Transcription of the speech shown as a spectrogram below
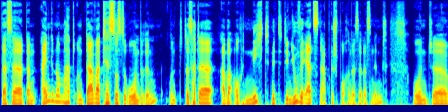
das er dann eingenommen hat und da war Testosteron drin. Und das hat er aber auch nicht mit den Juve-Ärzten abgesprochen, dass er das nimmt. Und äh,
